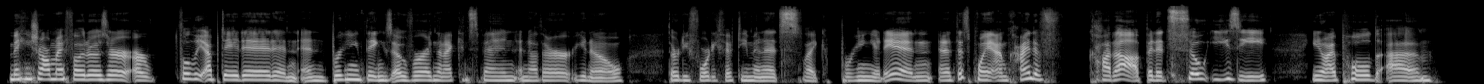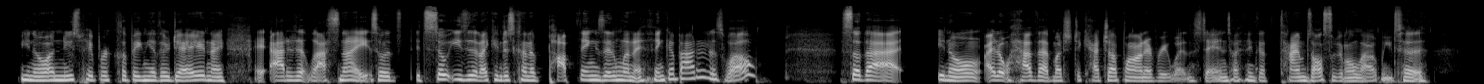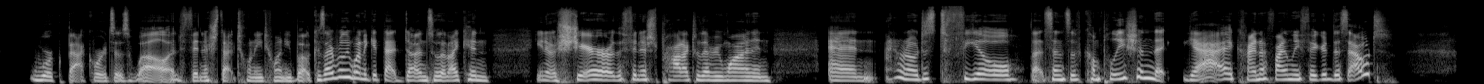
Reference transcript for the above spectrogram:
making sure all my photos are are fully updated and and bringing things over and then I can spend another, you know, 30, 40, 50 minutes like bringing it in. And at this point I'm kind of caught up and it's so easy. You know, I pulled um you know, a newspaper clipping the other day and I, I added it last night. So it's it's so easy that I can just kind of pop things in when I think about it as well. So that you know, I don't have that much to catch up on every Wednesday. And so I think that time's also going to allow me to work backwards as well and finish that 2020 book because I really want to get that done so that I can, you know, share the finished product with everyone and and I don't know, just feel that sense of completion that yeah, I kind of finally figured this out.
